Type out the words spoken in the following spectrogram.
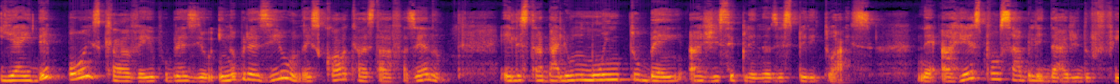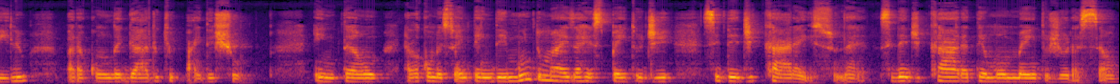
E aí depois que ela veio para o Brasil, e no Brasil, na escola que ela estava fazendo, eles trabalham muito bem as disciplinas espirituais, né? A responsabilidade do filho para com o legado que o pai deixou. Então, ela começou a entender muito mais a respeito de se dedicar a isso, né? Se dedicar a ter momentos de oração,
